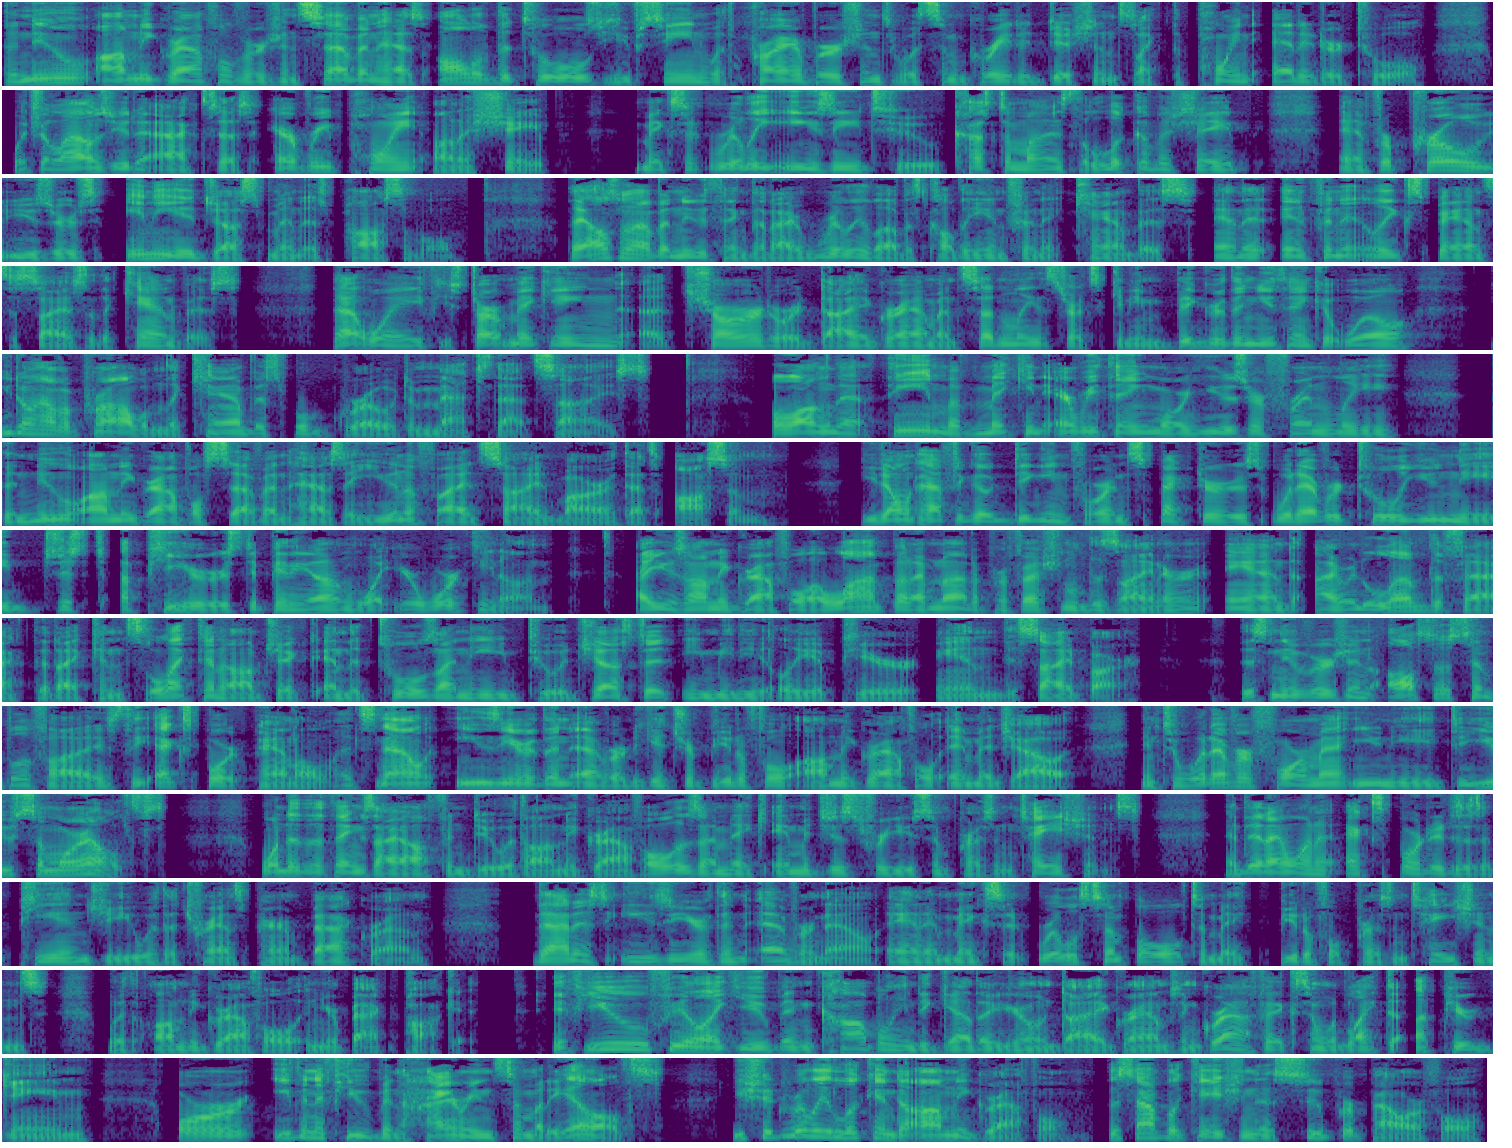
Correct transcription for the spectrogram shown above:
The new OmniGraffle version 7 has all of the tools you've seen with prior versions with some great additions like the point editor tool, which allows you to access every point on a shape makes it really easy to customize the look of a shape, and for pro users, any adjustment is possible. They also have a new thing that I really love. It's called the Infinite Canvas, and it infinitely expands the size of the canvas. That way, if you start making a chart or a diagram and suddenly it starts getting bigger than you think it will, you don't have a problem. The canvas will grow to match that size. Along that theme of making everything more user friendly, the new OmniGraffle 7 has a unified sidebar that's awesome. You don't have to go digging for inspectors. Whatever tool you need just appears depending on what you're working on. I use OmniGraffle a lot, but I'm not a professional designer, and I would love the fact that I can select an object and the tools I need to adjust it immediately appear in the sidebar. This new version also simplifies the export panel. It's now easier than ever to get your beautiful OmniGraffle image out into whatever format you need to use somewhere else. One of the things I often do with OmniGraffle is I make images for use in presentations, and then I want to export it as a PNG with a transparent background. That is easier than ever now, and it makes it real simple to make beautiful presentations with OmniGraffle in your back pocket. If you feel like you've been cobbling together your own diagrams and graphics and would like to up your game, or even if you've been hiring somebody else, you should really look into OmniGraffle. This application is super powerful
